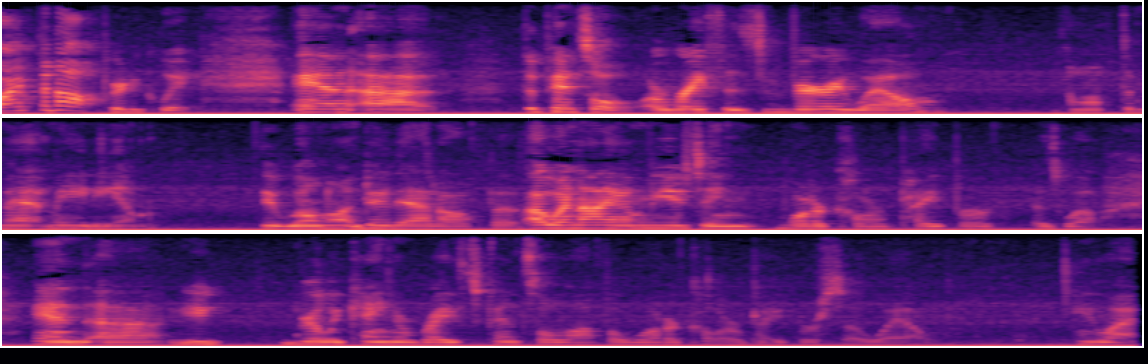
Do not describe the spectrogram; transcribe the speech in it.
wipe it off pretty quick. And uh, the pencil erases very well off the matte medium. It will not do that off of, oh, and I am using watercolor paper as well. And uh, you really can't erase pencil off of watercolor paper so well. Anyway,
